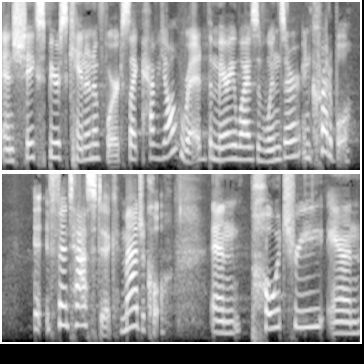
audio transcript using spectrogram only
and Shakespeare's canon of works. Like, have y'all read The Merry Wives of Windsor? Incredible. It, fantastic, magical. And poetry and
